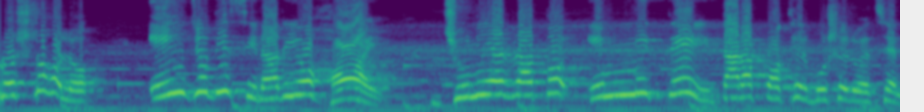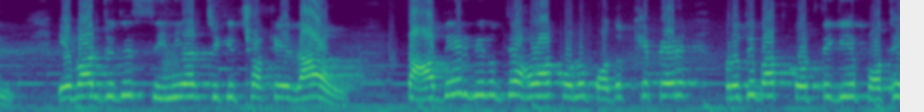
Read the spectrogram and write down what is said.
প্রশ্ন হলো, এই যদি সিনারিও হয় জুনিয়ররা তো এমনিতেই তারা পথের বসে রয়েছেন। এবার যদি সিনিয়র চিকিৎসকেরাও তাদের বিরুদ্ধে হওয়া কোনো পদক্ষেপের প্রতিবাদ করতে গিয়ে পথে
